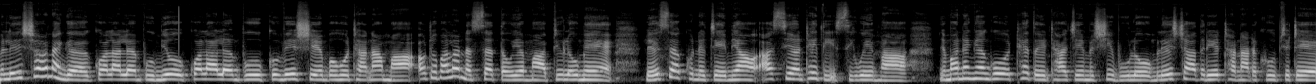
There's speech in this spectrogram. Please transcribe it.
မလေးရှားနိုင်ငံကွာလာလမ်ပူမြို့ကွာလာလမ်ပူကွန်ဗင်းရှင်းဗဟိုဌာနမှာအောက်တိုဘာလ23ရက်မှာပြုလုပ်မဲ့58ကြိမ်မြောက်အာဆီယံထိပ်သီးအစည်းအဝေးမှာမြန်မာနိုင်ငံကိုထည့်သွင်းထားခြင်းမရှိဘူးလို့မလေးရှားသတင်းဌာနတစ်ခုဖြစ်တဲ့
